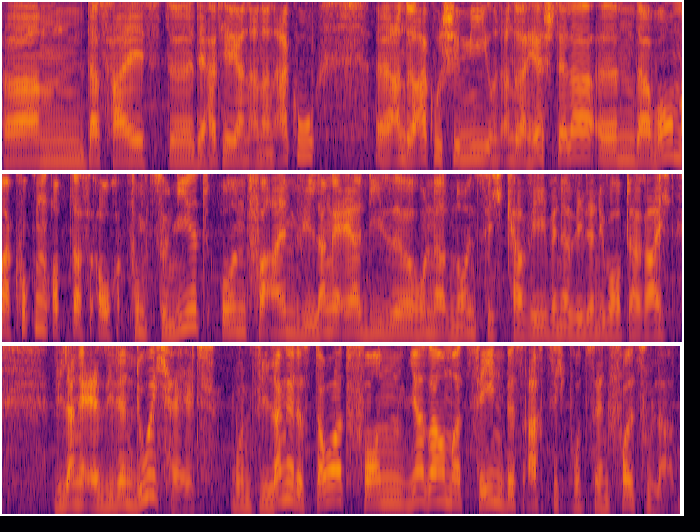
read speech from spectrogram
Ähm, das heißt, äh, der hat hier ja einen anderen Akku, äh, andere Akkuchemie und anderer Hersteller. Ähm, da wollen wir mal gucken, ob das auch funktioniert und vor allem, wie lange er diese 190 kW, wenn er sie denn überhaupt erreicht, wie lange er sie denn durchhält und wie lange das dauert von, ja sagen wir mal 10 bis 80 Prozent vollzuladen.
